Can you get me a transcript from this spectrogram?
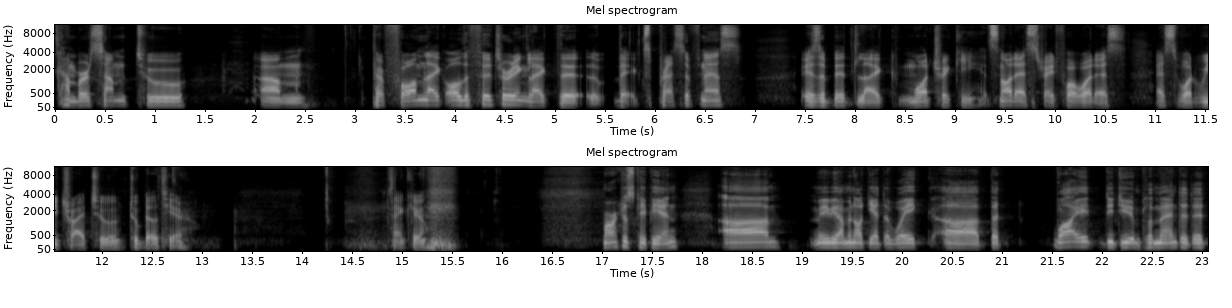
cumbersome to um, perform like all the filtering, like the the expressiveness is a bit like more tricky. It's not as straightforward as as what we try to to build here. Thank you. Marcus KPN. Um, maybe I'm not yet awake, uh, but why did you implement it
